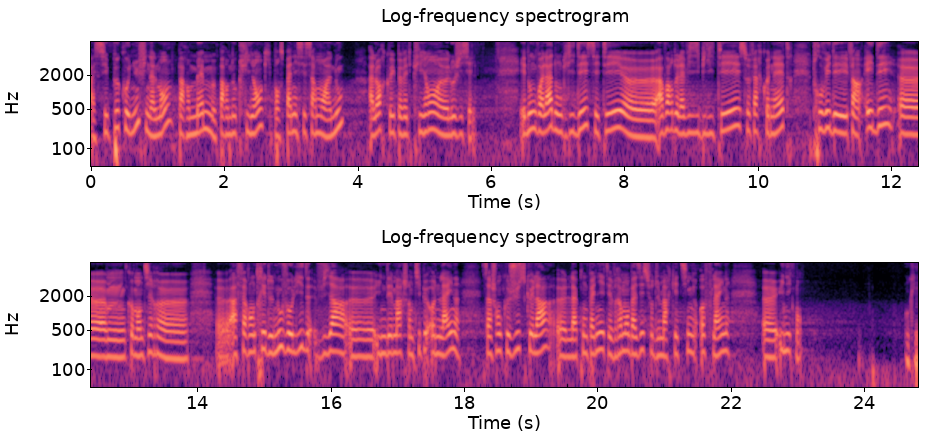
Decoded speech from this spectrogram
assez peu connus finalement, par même par nos clients qui ne pensent pas nécessairement à nous, alors qu'ils peuvent être clients euh, logiciels. Et donc voilà, donc l'idée c'était euh, avoir de la visibilité, se faire connaître, trouver des, enfin aider, euh, comment dire, à faire entrer de nouveaux leads via une démarche un petit peu online, sachant que jusque là la compagnie était vraiment basée sur du marketing offline uniquement. Ok.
